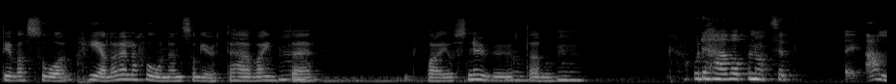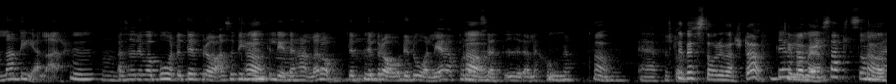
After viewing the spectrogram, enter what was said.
Det var så hela relationen såg ut. Det här var inte Mm. bara just nu, utan... Mm. Och det här var på något sätt alla delar. Mm. Alltså det var både det bra, alltså det är Ja. inte det det handlar om. Det, det bra och det dåliga på något Ja. sätt i relationen. Ja. Eh, förstås. Det bästa och det värsta, det till var och med. exakt som, Ja.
